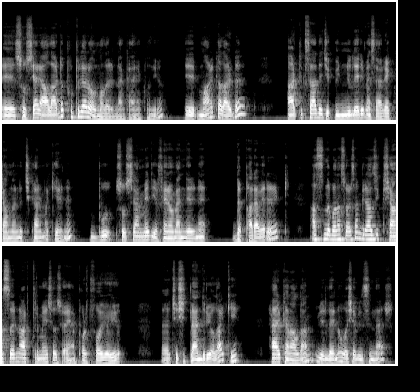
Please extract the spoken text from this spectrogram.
E, sosyal ağlarda popüler olmalarından kaynaklanıyor. E, markalarda artık sadece ünlüleri mesela reklamlarını çıkarmak yerine bu sosyal medya fenomenlerine de para vererek aslında bana sorarsan birazcık şanslarını arttırmaya çalışıyor. Yani portfolyoyu e, çeşitlendiriyorlar ki her kanaldan birilerine ulaşabilsinler.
